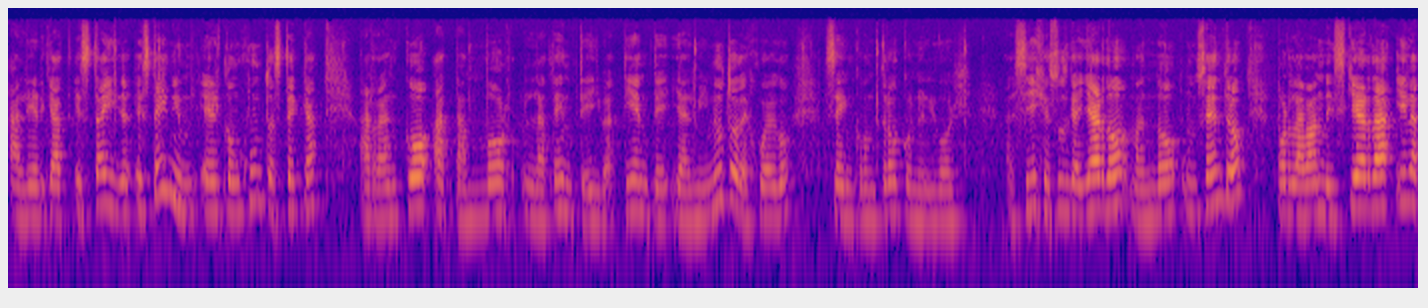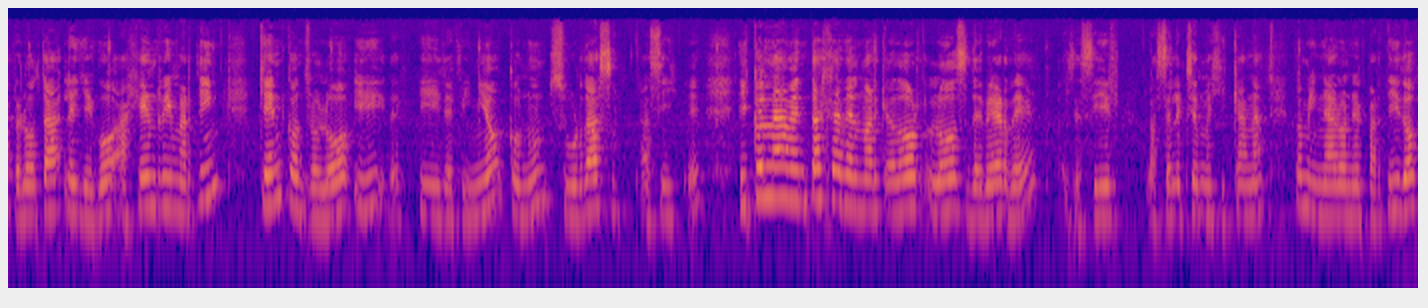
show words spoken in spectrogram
Allergat Stadium. El conjunto azteca arrancó a tambor latente y batiente y al minuto de juego se encontró con el gol. Así Jesús Gallardo mandó un centro por la banda izquierda y la pelota le llegó a Henry Martín, quien controló y, y definió con un zurdazo. Así, ¿eh? Y con la ventaja del marcador, los de verde, es decir, la selección mexicana dominaron el partido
